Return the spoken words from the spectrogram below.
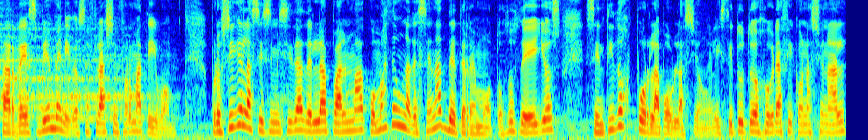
tardes, bienvenidos a Flash Informativo. Prosigue la sismicidad de La Palma con más de una decena de terremotos, dos de ellos sentidos por la población. El Instituto Geográfico Nacional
